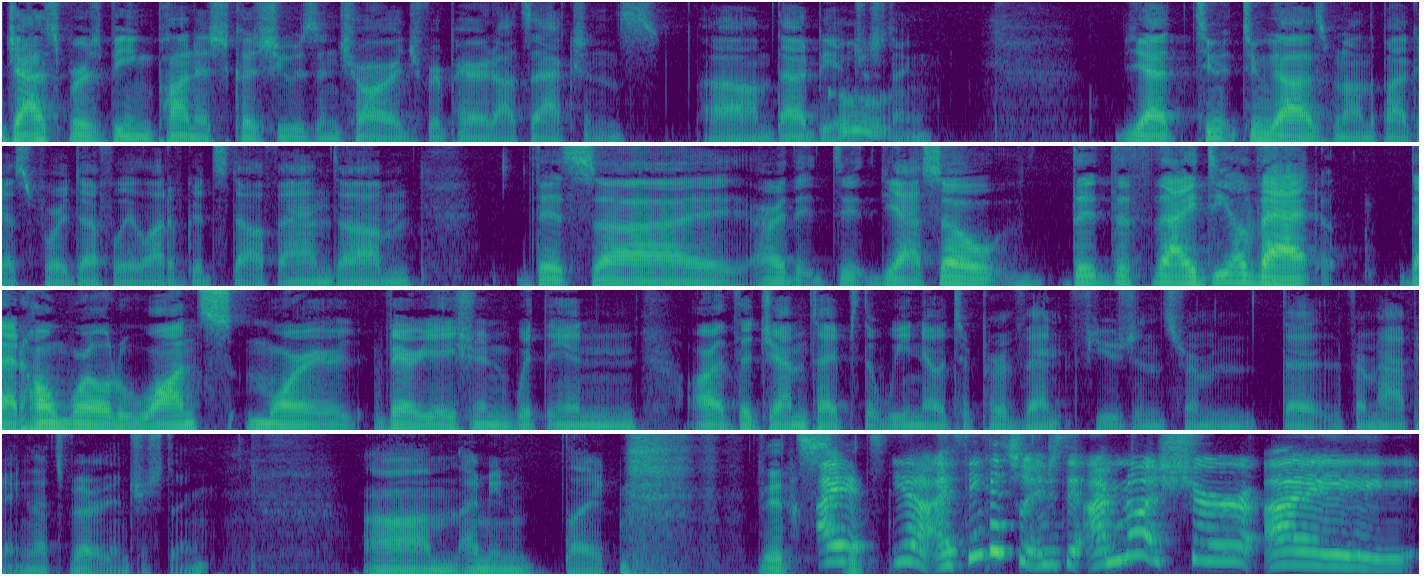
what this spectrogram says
Jasper is being punished because she was in charge for Peridot's actions. Um, that would be interesting yeah, Two Tunga has been on the podcast before. Definitely a lot of good stuff, and um, this uh, are the d- yeah. So the, the the idea that that Homeworld wants more variation within our the gem types that we know to prevent fusions from the from happening. That's very interesting. Um, I mean, like it's, I it's yeah, I think it's really interesting. I'm not sure I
